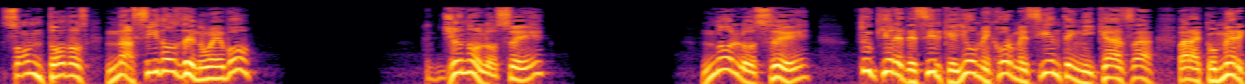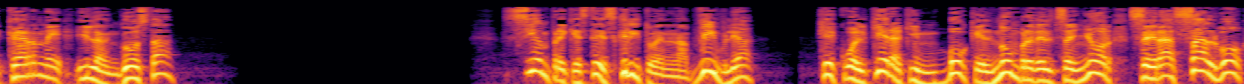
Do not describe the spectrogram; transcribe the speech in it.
¿son todos nacidos de nuevo? Yo no lo sé. No lo sé. ¿Tú quieres decir que yo mejor me siente en mi casa para comer carne y langosta? Siempre que esté escrito en la Biblia, que cualquiera que invoque el nombre del Señor será salvo,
